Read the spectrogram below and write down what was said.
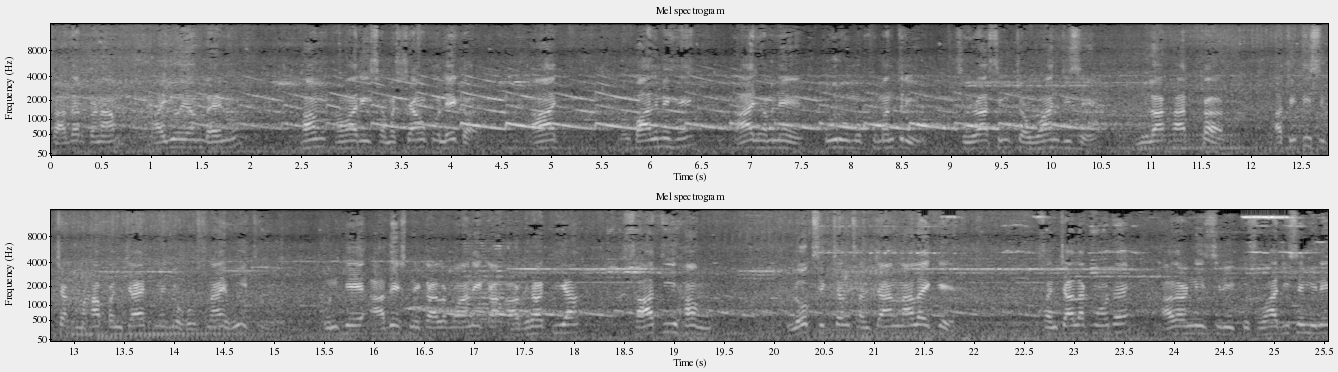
सादर प्रणाम। भाइयों एवं बहनों, हम हमारी समस्याओं को लेकर आज भोपाल में हैं। आज हमने पूर्व मुख्यमंत्री शिवराज सिंह चौहान जी से मुलाकात कर अतिथि शिक्षक महापंचायत में जो घोषणाएँ हुई थी, उनके आदेश निकालवाने का आग्रह किया। साथ ही हम लोक शिक्षण संचालनालय के संचालक महोदय आदरणीय श्री कुशवाहा जी से मिले।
